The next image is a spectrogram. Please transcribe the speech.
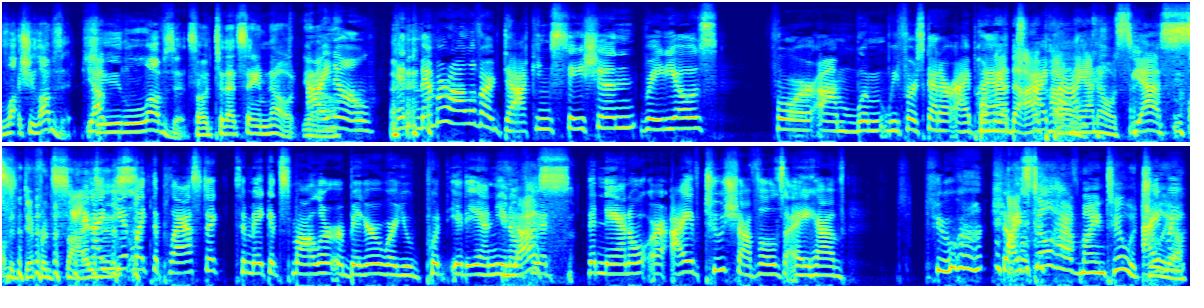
Lo- she loves it. Yep. She loves it. So to that same note, you know, I know. And remember all of our docking station radios for um, when we first got our iPads? When we had the iPod, iPod? Nanos. all Yes. the different sizes. And I get like the plastic to make it smaller or bigger where you put it in, you know, if you Yes. the nano or I have two shovels. I have two uh, shovels. I still have mine too, I have, Julia. my,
